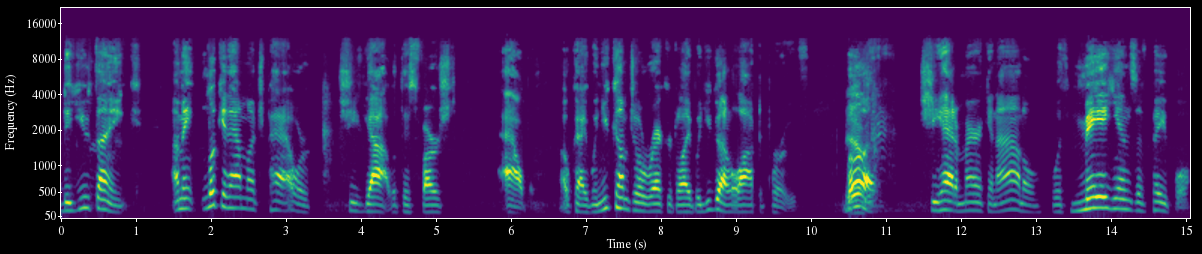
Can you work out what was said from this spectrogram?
do you think I mean, look at how much power she's got with this first album. Okay, when you come to a record label, you got a lot to prove. But yeah. she had American Idol with millions of people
